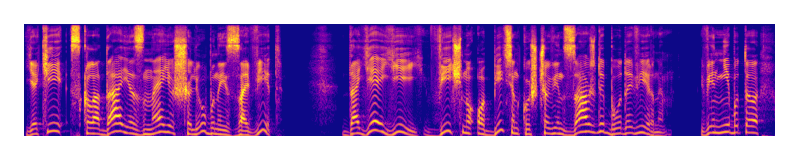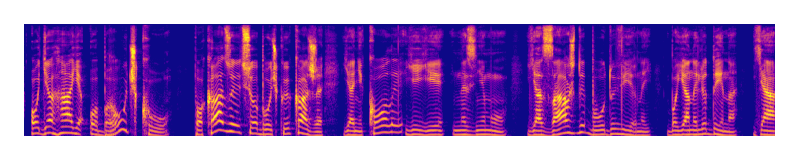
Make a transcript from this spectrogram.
який складає з нею шлюбний завіт, дає їй вічну обіцянку, що він завжди буде вірним. Він нібито одягає обручку, показує цю обручку і каже: Я ніколи її не зніму. Я завжди буду вірний, бо я не людина, я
